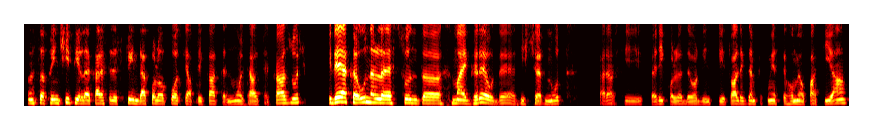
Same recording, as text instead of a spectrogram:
însă principiile care se desprind de acolo pot fi aplicate în multe alte cazuri. Ideea că unele sunt uh, mai greu de discernut, care ar fi pericolele de ordin spiritual, de exemplu cum este homeopatia,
